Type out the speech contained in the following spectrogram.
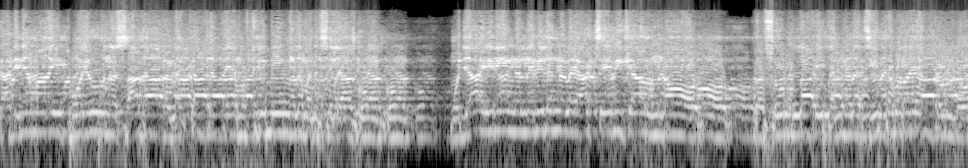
കഠിനമായി പോയോ എന്ന് സാധാരണക്കാരായ മുസ്ലിമീങ്ങൾ മനസ്സിലാക്കും. മുജാഹിദീങ്ങൾ നബിതങ്ങളെ ആക്ഷേപിക്കാറുണ്ടോ? റസൂലുള്ളാഹി തങ്ങളെ ചീത്ത പറയാറുണ്ടോ?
